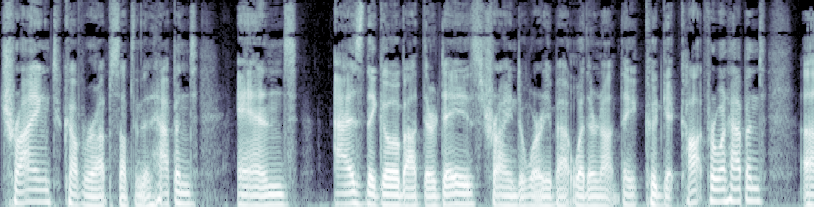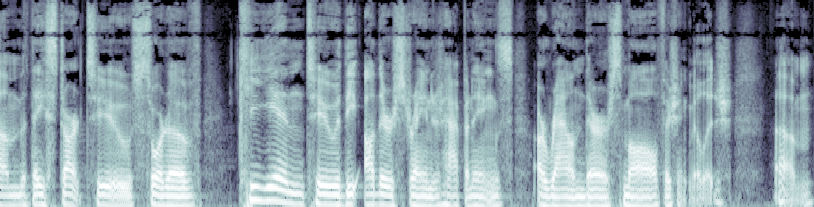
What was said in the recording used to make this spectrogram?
trying to cover up something that happened, and as they go about their days trying to worry about whether or not they could get caught for what happened, um, they start to sort of key into the other strange happenings around their small fishing village. Um,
